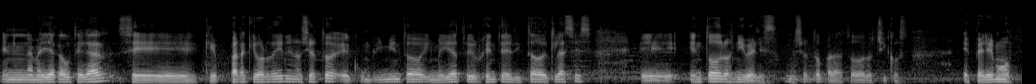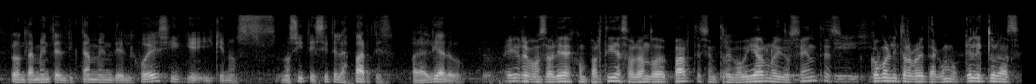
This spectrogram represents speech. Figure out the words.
En la medida cautelar, se, que, para que ordene ¿no es cierto? el cumplimiento inmediato y urgente del dictado de clases eh, en todos los niveles, ¿no es cierto? para todos los chicos. Esperemos prontamente el dictamen del juez y que, nos, cite, y cite las partes para el diálogo. ¿Hay responsabilidades compartidas hablando de partes entre gobierno y docentes? ¿Cómo lo interpreta? ¿Cómo, ¿Qué lectura hace?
